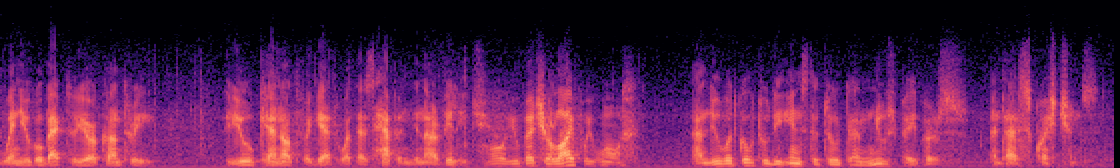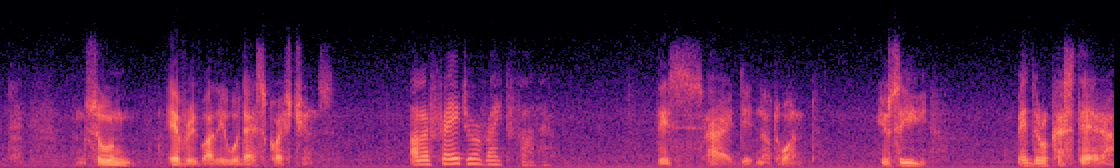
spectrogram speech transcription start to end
when you go back to your country, you cannot forget what has happened in our village. Oh, you bet your life we won't. And you would go to the institute and newspapers and ask questions. And soon everybody would ask questions. I'm afraid you're right, Father. This I did not want. You see, Pedro Castera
